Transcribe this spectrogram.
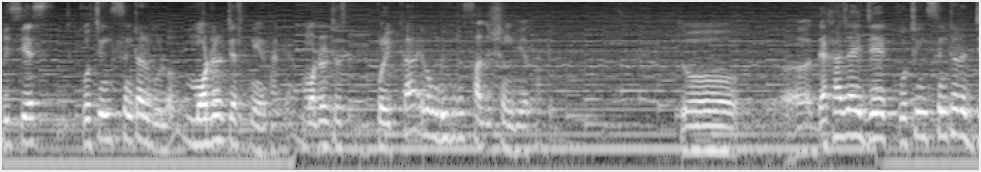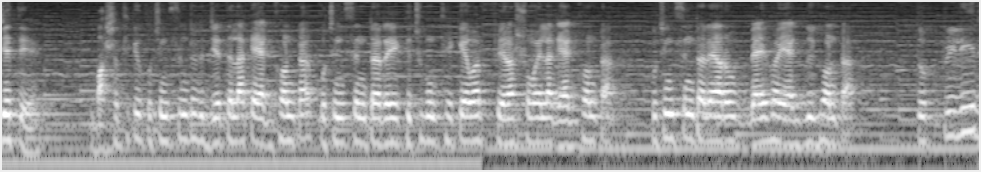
বিসিএস কোচিং সেন্টারগুলো মডেল টেস্ট নিয়ে থাকে মডেল টেস্ট পরীক্ষা এবং বিভিন্ন সাজেশন দিয়ে থাকে। তো দেখা যায় যে কোচিং সেন্টারে যেতে বাসা থেকে কোচিং সেন্টারে যেতে লাগে এক ঘণ্টা, কোচিং সেন্টারে কিছুক্ষণ থেকে আবার ফেরার সময় লাগে এক ঘণ্টা, কোচিং সেন্টারে আরও ব্যয় হয় এক দুই ঘণ্টা। তো প্রিলির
